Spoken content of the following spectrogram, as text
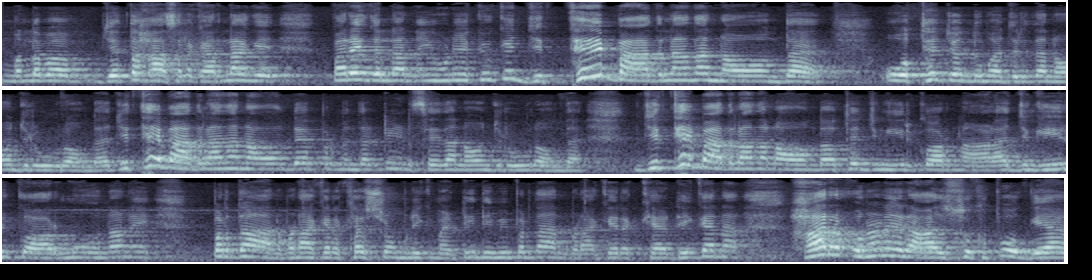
ਮਤਲਬ ਜਿੱਤ ਹਾਸਲ ਕਰ ਲਾਂਗੇ ਪਰ ਇਹ ਗੱਲਾਂ ਨਹੀਂ ਹੋਣੀਆਂ, ਕਿਉਂਕਿ ਜਿੱਥੇ ਬਾਦਲਾਂ ਦਾ ਨਾਂ ਆਉਂਦਾ ਉੱਥੇ ਚੰਦੂ ਮਾਜਰੇ ਦਾ ਨਾਂ ਜ਼ਰੂਰ ਆਉਂਦਾ ਜਿੱਥੇ ਬਾਦਲਾਂ ਦਾ ਨਾਂ ਆਉਂਦਾ ਪਰਮਿੰਦਰ ਢੀਂਡਸੇ ਦਾ ਨਾਂ ਜ਼ਰੂਰ ਆਉਂਦਾ ਜਿੱਥੇ ਬਾਦਲਾਂ ਦਾ ਨਾਂ ਆਉਂਦਾ, ਉੱਥੇ ਜੰਗੀਰ ਕੌਰ ਨਾਲ ਹੈ। ਜੰਗੀਰ ਕੌਰ ਨੂੰ ਉਹਨਾਂ ਨੇ ਪ੍ਰਧਾਨ ਬਣਾ ਕੇ ਰੱਖਿਆ, ਸ਼੍ਰੋਮਣੀ ਕਮੇਟੀ ਦੀ ਵੀ ਪ੍ਰਧਾਨ ਬਣਾ ਕੇ ਰੱਖਿਆ, ਠੀਕ ਹੈ ਨਾ? ਹਰ ਉਹਨਾਂ ਨੇ ਰਾਜ ਸੁਖ ਭੋਗਿਆ,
